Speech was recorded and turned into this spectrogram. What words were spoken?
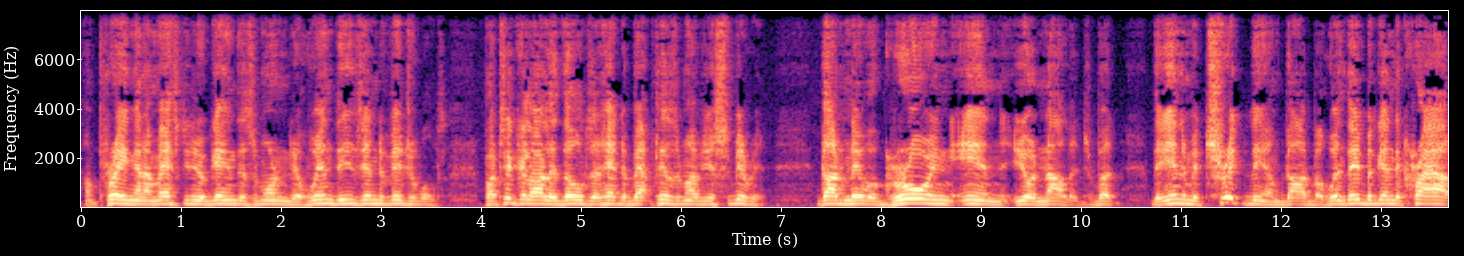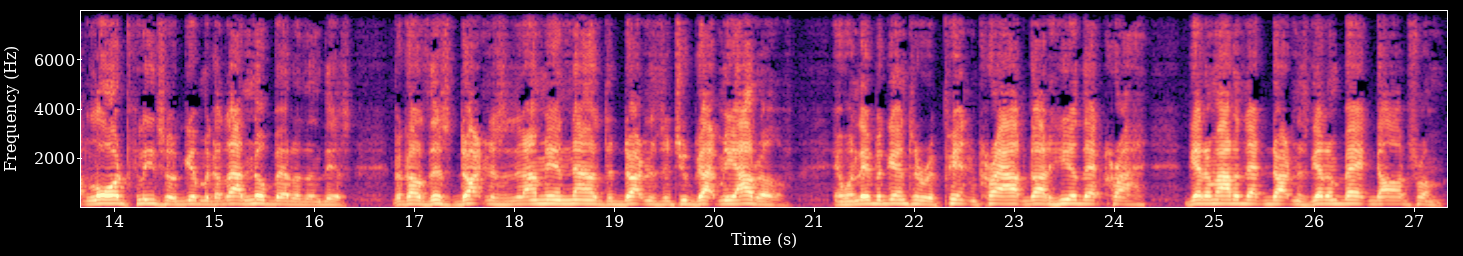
I'm praying and I'm asking you again this morning that when these individuals, particularly those that had the baptism of your spirit, God, and they were growing in your knowledge, but the enemy tricked them, God, but when they began to cry out, Lord, please forgive me because I know better than this because this darkness that I'm in now is the darkness that you got me out of. And when they begin to repent and cry out, God, hear that cry. Get them out of that darkness. Get them back, God, from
